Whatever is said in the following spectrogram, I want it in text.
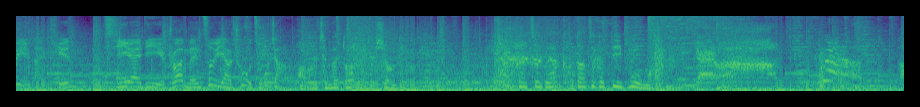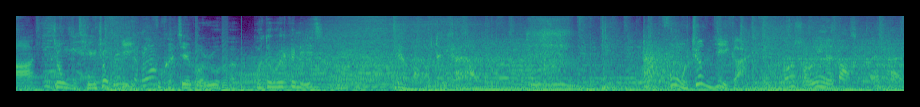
蔚蓝天，CID 专门罪案处组长。我们这么多年的兄弟，那真的要搞到这个地步吗？他重情重义，不管结果如何，我都会跟你一起。不要把我推开好吗？负正义感。往首映的大厂来看，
